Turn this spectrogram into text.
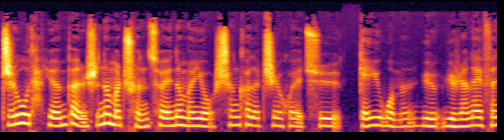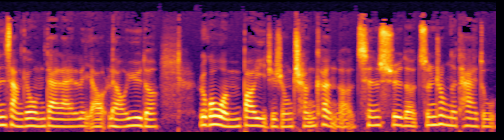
植物它原本是那么纯粹、那么有深刻的智慧，去给予我们与与人类分享，给我们带来了疗疗愈的。如果我们抱以这种诚恳的、谦虚的、尊重的态度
